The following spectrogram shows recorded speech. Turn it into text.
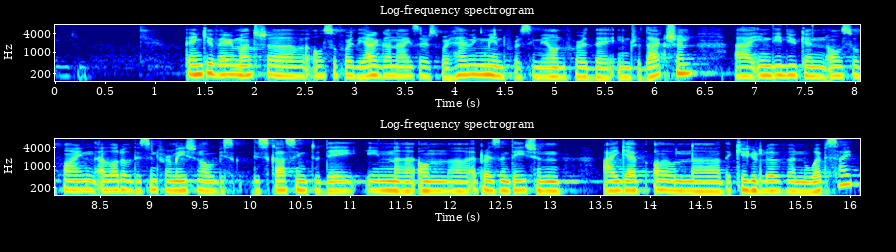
Thank you. Thank you very much uh, also for the organizers for having me and for Simeon for the introduction. Uh, indeed, you can also find a lot of this information I'll be discussing today in, uh, on uh, a presentation I gave on uh, the KU Leuven website.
